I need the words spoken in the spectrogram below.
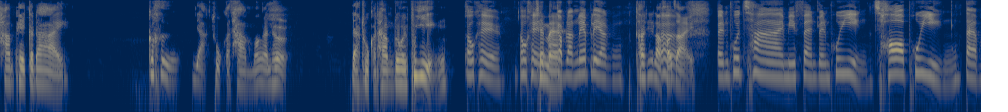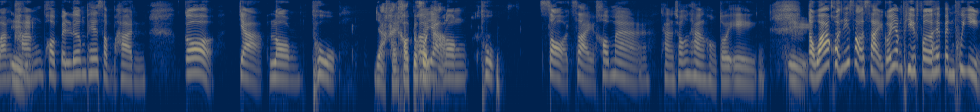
ข้ามเพศก็ได้ ก็คืออยากถูกกระทำว่างั้นเถอะ อยากถูกกระทำโดยผู้หญิง โอเค โอเคใช่ไหมกำลังเรียบเรียง เท่าที่เราเข้าใจ เป็นผู้ชายมีแฟนเป็นผู้หญิง ชอบผู้หญิง แต่บางอืมครั้งพอเป็นเรื่องเพศสัมพันธ์ ก็อยากลองถูก อยากให้เขาเป็นเอคอนอยากทำลองถูกสอดใส่เข้ามาทางช่องทางของตัวเองอืมแต่ว่าคนที่สอดใส่ก็ยังพ r เฟอร์ให้เป็นผู้หญิง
